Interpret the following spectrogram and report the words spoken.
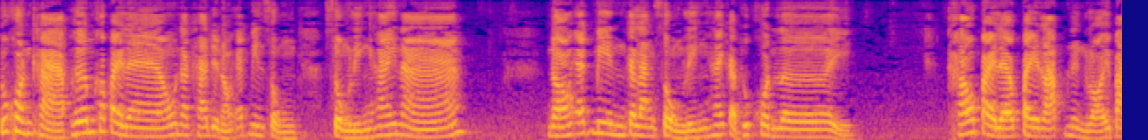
ทุกคนขาเพิ่มเข้าไปแล้วนะคะ เดี๋ยวน้องแอดมินส่งส่งลิงก์ให้นะ น้องแอดมินกำลังส่งลิงก์ให้กับทุกคนเลย เข้าไปแล้วไปรับหนึ่งร้อยบ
